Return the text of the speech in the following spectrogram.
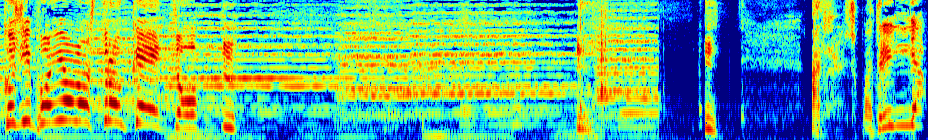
Così poi io lo stroncheggio! Mm. Mm. Allora, squadriglia.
